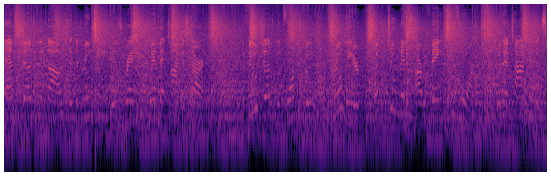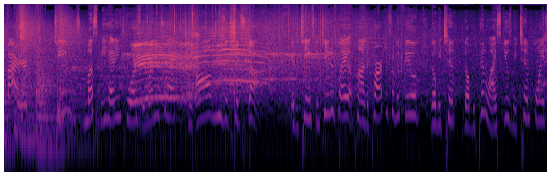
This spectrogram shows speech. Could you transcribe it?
and the judge will acknowledge that the drill team is ready when that time is started. Field judge will inform the drill, drill leader when the two minutes are remaining to perform. When that time has expired, teams must be heading towards the running track and all music should stop. If the teams continue to play upon departure from the field, they'll be, ten, they'll be penalized, excuse me, 10 points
